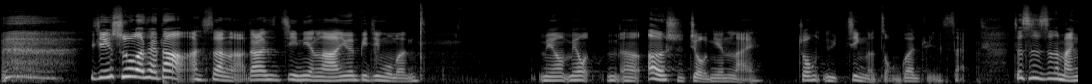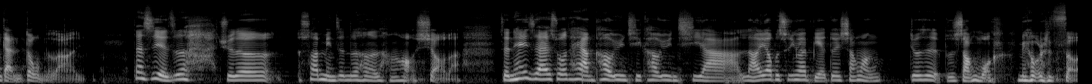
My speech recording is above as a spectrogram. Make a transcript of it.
已经输了才到啊，算了，当然是纪念啦，因为毕竟我们。没有没有，呃，二十九年来终于进了总冠军赛，这次真的蛮感动的啦。但是也是觉得酸民真的很很好笑啦，整天一直在说太阳靠运气靠运气啊，然后要不是因为别队伤亡，就是不是伤亡，没有人走，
